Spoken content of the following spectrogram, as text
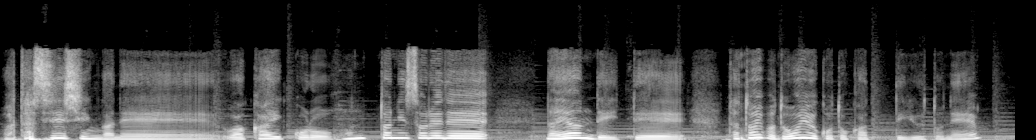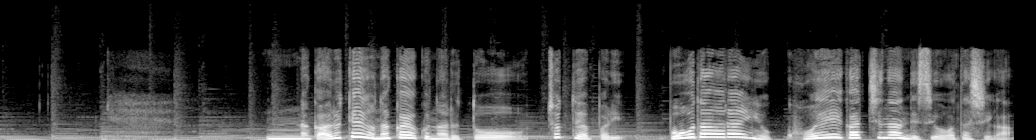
私自身がね若い頃本当にそれで悩んでいて例えばどういうことかっていうとねなんかある程度仲良くなるとちょっとやっぱりボーダーラインを超えがちなんですよ私が。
